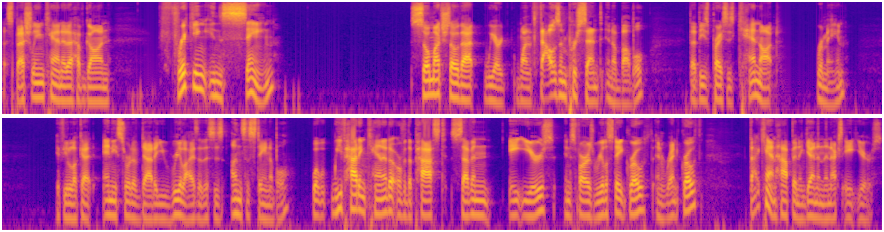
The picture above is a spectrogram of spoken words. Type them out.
especially in Canada, have gone freaking insane. So much so that we are 1000% in a bubble, that these prices cannot remain. If you look at any sort of data, you realize that this is unsustainable. What we've had in Canada over the past seven, eight years as far as real estate growth and rent growth, that can't happen again in the next eight years.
